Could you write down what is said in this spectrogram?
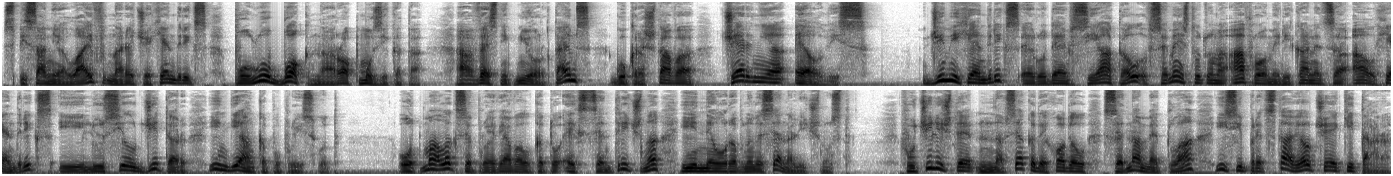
Списание Life нарече Хендрикс полубог на рок-музиката, а вестник Нью Йорк Таймс го кръщава Черния Елвис. Джими Хендрикс е роден в Сиатъл в семейството на афроамериканеца Ал Хендрикс и Люсил Джитър, индианка по происход – от малък се проявявал като ексцентрична и неуравновесена личност. В училище навсякъде ходил с една метла и си представял, че е китара.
